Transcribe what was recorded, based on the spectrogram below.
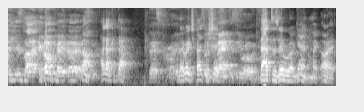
thinking was like, okay, that's No, I got kicked out. that's crazy. Like, Rich, pack so you shit. Back to zero again. Back to zero again. I'm like, all right.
